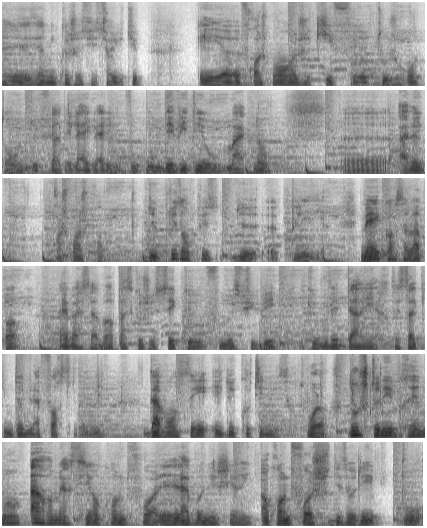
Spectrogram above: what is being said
les amis que je suis sur YouTube. Et euh, franchement, je kiffe euh, toujours autant de faire des lives avec vous ou des vidéos maintenant avec vous. Franchement, je prends de plus en plus de euh, plaisir. Mais quand ça va pas, eh ben ça va parce que je sais que vous me suivez et que vous êtes derrière. C'est ça qui me donne la force d'avancer et de continuer surtout. Voilà. Donc je tenais vraiment à remercier encore une fois l'abonné chéri. Encore une fois, je suis désolé pour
